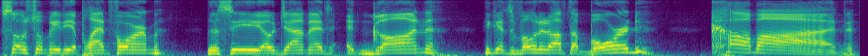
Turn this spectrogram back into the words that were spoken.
social media platform, the CEO, John Matze, gone. He gets voted off the board. Come on.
